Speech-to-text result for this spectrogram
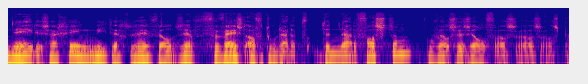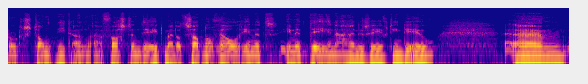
Nee, er zijn geen, niet echt. Ze, heeft wel, ze verwijst af en toe naar de, naar de vasten. Hoewel ze zelf als, als, als protestant niet aan, aan vasten deed. Maar dat zat nog wel in het, in het DNA in de 17e eeuw. Um,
